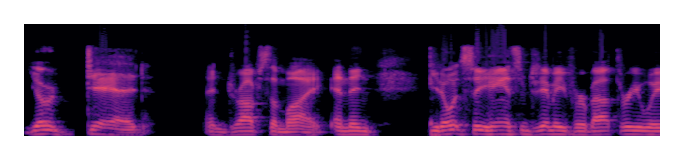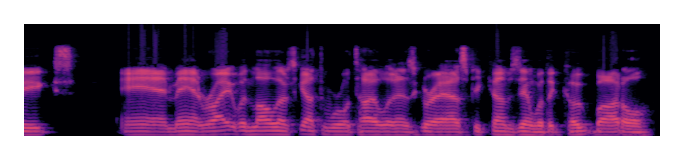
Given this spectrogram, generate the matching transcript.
you're dead," and drops the mic. And then you don't see handsome Jimmy for about three weeks. And man, right when Lawler's got the world title in his grasp, he comes in with a Coke bottle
